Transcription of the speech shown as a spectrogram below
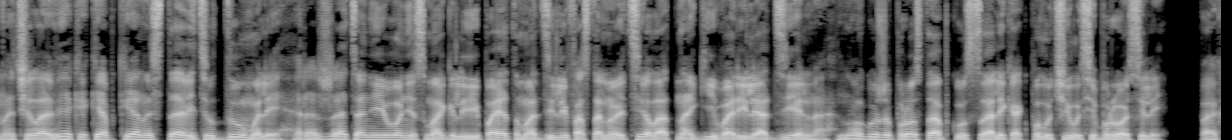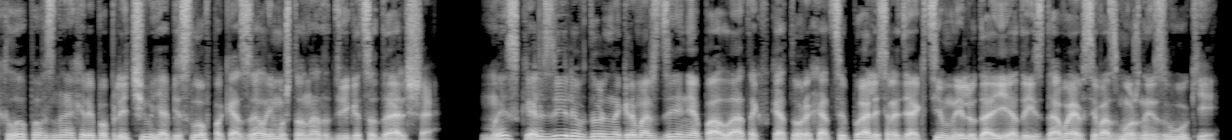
На человека капканы ставить удумали. Рожать они его не смогли, и поэтому, отделив остальное тело от ноги, варили отдельно. Ногу же просто обкусали, как получилось, и бросили. Похлопав знахаря по плечу, я без слов показал ему, что надо двигаться дальше. Мы скользили вдоль нагромождения палаток, в которых отсыпались радиоактивные людоеды, издавая всевозможные звуки.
